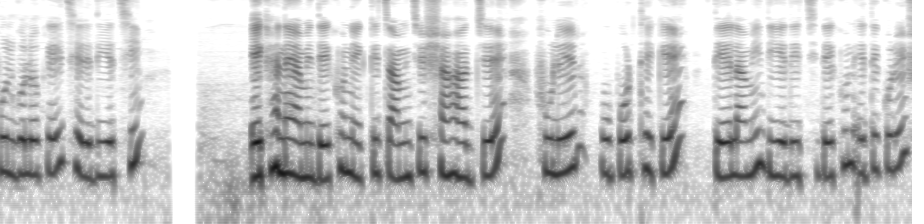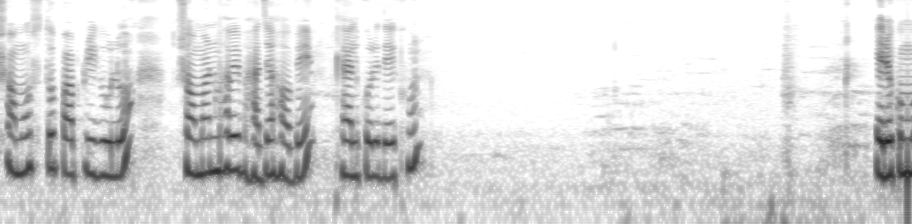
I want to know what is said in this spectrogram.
ফুলগুলোকেই ছেড়ে দিয়েছি। এখানে আমি দেখুন একটি চামচের সাহায্যে ফুলের উপর থেকে তেল আমি দিয়ে দিচ্ছি। দেখুন এতে করে সমস্ত পাপড়িগুলো সমানভাবে ভাজা হবে। খেয়াল করে দেখুন। এরকম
